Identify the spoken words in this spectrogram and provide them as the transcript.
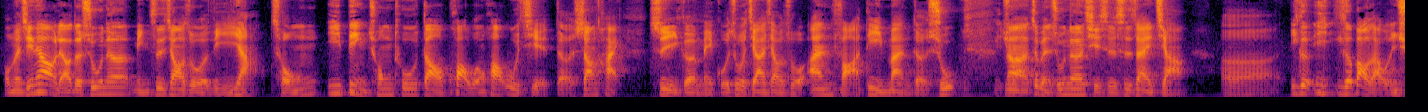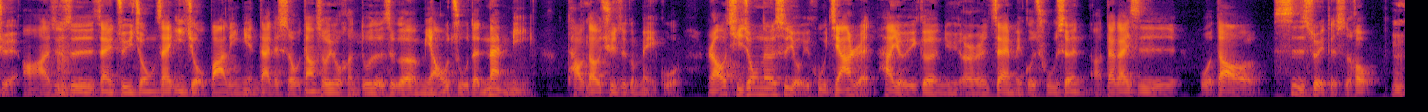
我们今天要聊的书呢，名字叫做《李亚：从医病冲突到跨文化误解的伤害》，是一个美国作家叫做安法蒂曼的书。那这本书呢，其实是在讲。呃，一个一一个报道文学啊，就是在追踪，在一九八零年代的时候，当时有很多的这个苗族的难民逃到去这个美国，然后其中呢是有一户家人，他有一个女儿在美国出生啊，大概是我到四岁的时候，嗯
